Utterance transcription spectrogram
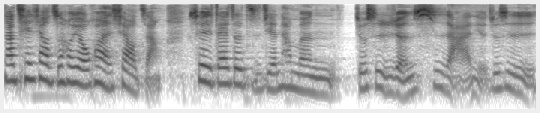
那迁校之后又换校长，所以在这之间他们就是人事啊，也就是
